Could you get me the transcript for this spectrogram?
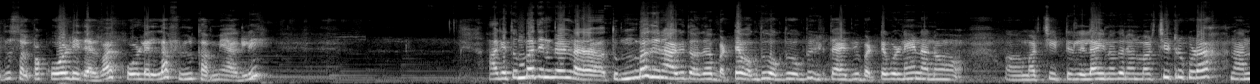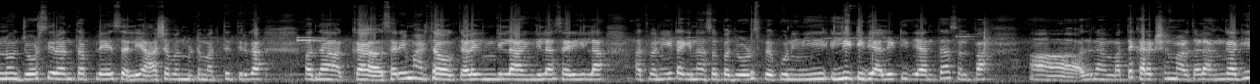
ಇದು ಸ್ವಲ್ಪ ಕೋಲ್ಡ್ ಇದೆ ಅಲ್ವಾ? ಕೋಲ್ಡ್ ಎಲ್ಲ ಫುಲ್ ಕಮ್ಮಿ ಆಗಲಿ. ಹಾಗೆ ತುಂಬ ದಿನಗಳ ತುಂಬ ದಿನ ಆಗಿತ್ತು. ಅಂದರೆ ಬಟ್ಟೆ ಒಗ್ದು ಒಗ್ದು ಒಗ್ದು ಇಡ್ತಾ ಇದ್ವಿ. ಬಟ್ಟೆಗಳನ್ನೇ ನಾನು ಮರ್ಚಿ ಇಟ್ಟಿರಲಿಲ್ಲ ಇನ್ನೊಂದು ನಾನು ಮರ್ಚಿಟ್ರು ಕೂಡ ನಾನು ಜೋಡಿಸಿರೋಂಥ ಪ್ಲೇಸಲ್ಲಿ ಆಶೆ ಬಂದ್ಬಿಟ್ಟು ಮತ್ತೆ ತಿರ್ಗಾ ಅದನ್ನ ಕ, ಸರಿ ಮಾಡ್ತಾ ಹೋಗ್ತಾಳೆ. ಹಿಂಗಿಲ್ಲ, ಹಂಗಿಲ್ಲ, ಸರಿ ಇಲ್ಲ. ಅಥವಾ ನೀಟಾಗಿ ನಾನು ಸ್ವಲ್ಪ ಜೋಡಿಸ್ಬೇಕು. ನೀನು ಇಲ್ಲಿಟ್ಟಿದ್ಯಾ ಇಲ್ಲಿ ಇಟ್ಟಿದ್ಯಾ, ಅಲ್ಲಿ ಇಟ್ಟಿದ್ಯಾ ಅಂತ ಸ್ವಲ್ಪ ಅದನ್ನು ಮತ್ತೆ ಕರೆಕ್ಷನ್ ಮಾಡ್ತಾಳೆ. ಹಂಗಾಗಿ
